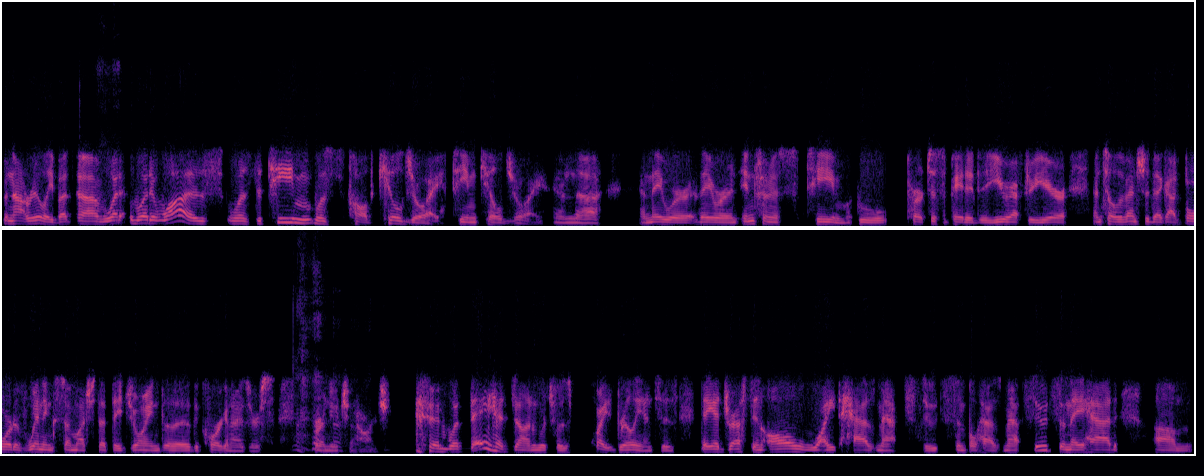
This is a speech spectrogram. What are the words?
but not really. But uh, what, what it was, was the team was called Killjoy, Team Killjoy. And, uh, and they were they were an infamous team who participated year after year until eventually they got bored of winning so much that they joined the the organizers for a new challenge. And what they had done, which was quite brilliant, is they had dressed in all white hazmat suits, simple hazmat suits, and they had um,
